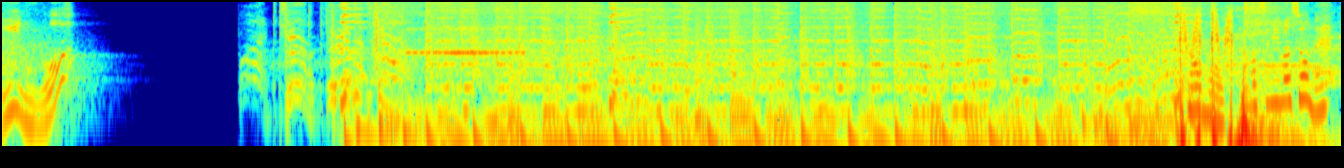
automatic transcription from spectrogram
いいのよ。今日も楽しみましょうね。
